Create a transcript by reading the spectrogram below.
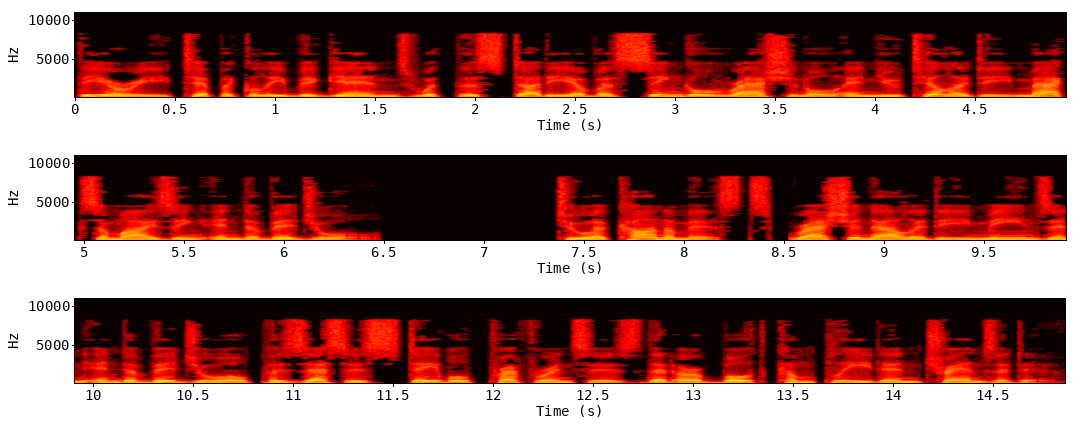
theory typically begins with the study of a single rational and utility-maximizing individual. To economists, rationality means an individual possesses stable preferences that are both complete and transitive.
